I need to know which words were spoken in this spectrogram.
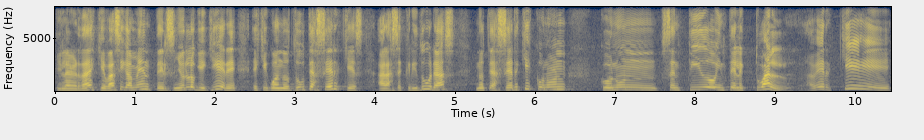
Y la verdad es que básicamente el Señor lo que quiere es que cuando tú te acerques a las escrituras, no te acerques con un, con un sentido intelectual. A ver, ¿qué,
